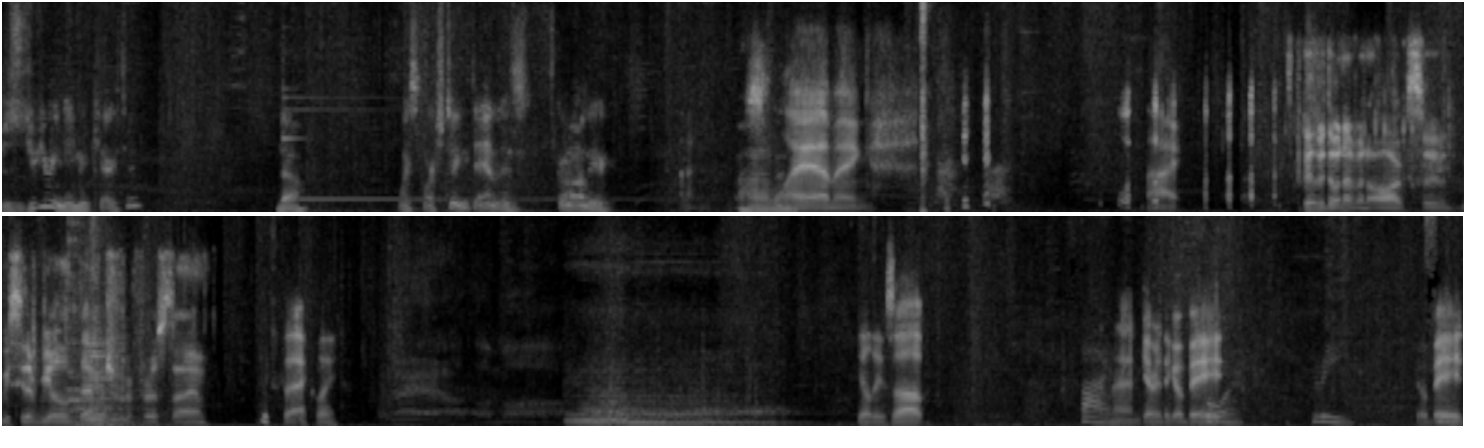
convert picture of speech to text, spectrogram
Banchers, did you rename your character? No. Why's Marsh doing damage? What's going on here? I don't. Slamming. Alright, It's because we don't have an AUG, so we see the real damage for the first time. exactly. Heal these up, Five, and then get ready to go bait. four, three, Go bait.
